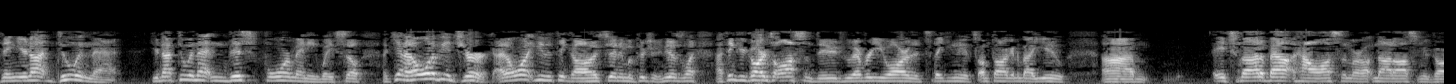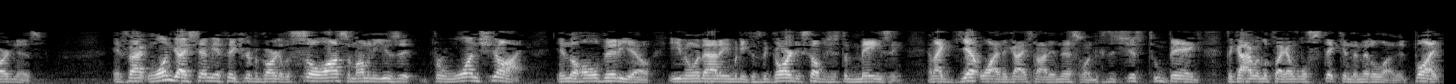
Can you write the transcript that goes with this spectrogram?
then you're not doing that. You're not doing that in this form anyway. So again, I don't want to be a jerk. I don't want you to think, oh, I sent him a picture. He doesn't like. I think your garden's awesome, dude. Whoever you are that's thinking it's, I'm talking about you. Um, it's not about how awesome or not awesome your garden is. In fact, one guy sent me a picture of a garden that was so awesome, I'm going to use it for one shot in the whole video, even without anybody, because the garden itself is just amazing. And I get why the guy's not in this one, because it's just too big. The guy would look like a little stick in the middle of it. But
